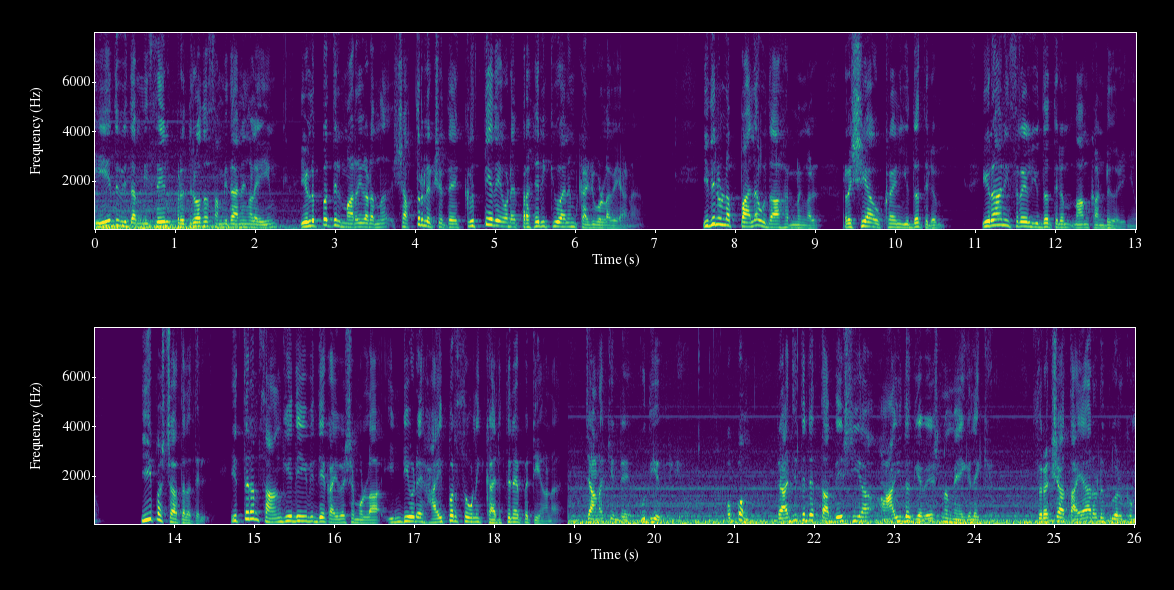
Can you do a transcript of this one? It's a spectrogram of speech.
ഏതുവിധ മിസൈൽ പ്രതിരോധ സംവിധാനങ്ങളെയും എളുപ്പത്തിൽ മറികടന്ന് ശത്രു ലക്ഷ്യത്തെ കൃത്യതയോടെ പ്രഹരിക്കുവാനും കഴിവുള്ളവയാണ്. ഇതിനുള്ള പല ഉദാഹരണങ്ങൾ റഷ്യ ഉക്രൈൻ യുദ്ധത്തിലും ഇറാൻ ഇസ്രയേൽ യുദ്ധത്തിലും നാം കണ്ടു കഴിഞ്ഞു. ഈ പശ്ചാത്തലത്തിൽ ഇത്തരം സാങ്കേതികവിദ്യ കൈവശമുള്ള ഇന്ത്യയുടെ ഹൈപ്പർസോണിക് കരുത്തിനെ പറ്റിയാണ് ചാണക്യന്റെ പുതിയ വീഡിയോ. ഒപ്പം രാജ്യത്തിന്റെ തദ്ദേശീയ ആയുധ ഗവേഷണ മേഖലയ്ക്കും സുരക്ഷാ തയ്യാറെടുപ്പുകൾക്കും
